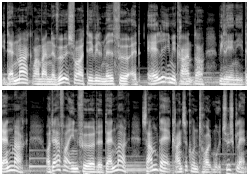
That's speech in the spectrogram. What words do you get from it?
I Danmark var man nervøs for, at det ville medføre, at alle immigranter ville ende i Danmark, og derfor indførte Danmark samme dag grænsekontrol mod Tyskland.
